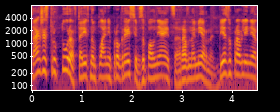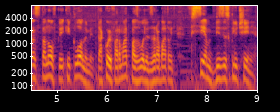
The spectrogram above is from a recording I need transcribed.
Также структура в тарифном плане прогрессив заполняется равномерно, без управления расстановкой и клонами. Такой формат позволит зарабатывать всем без исключения.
